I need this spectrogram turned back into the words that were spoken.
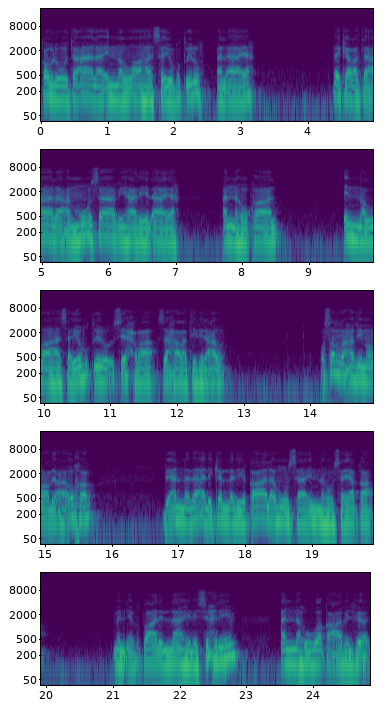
قوله تعالى إن الله سيبطله الآية. ذكر تعالى عن موسى في هذه الآية أنه قال إن الله سيبطل سحر سحرة فرعون. وصرح في مواضع أخر بأن ذلك الذي قال موسى إنه سيقع. من إبطال الله لسحرهم أنه وقع بالفعل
